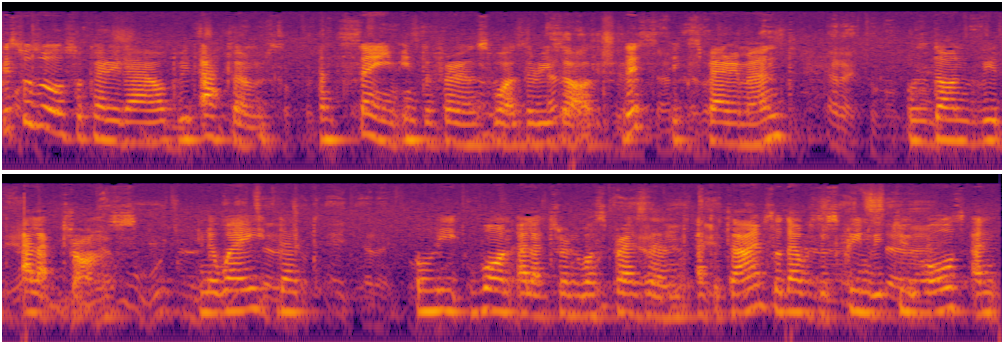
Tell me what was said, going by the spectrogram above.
this was also carried out with atoms and same interference was the result. This experiment was done with electrons. In a way that only one electron was present at a time, so that was the screen with two holes, and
